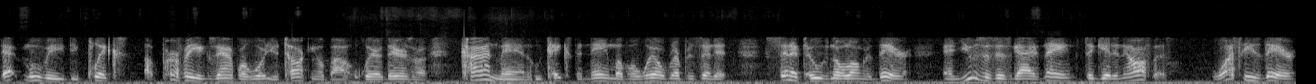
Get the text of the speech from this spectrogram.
that movie depicts a perfect example of what you're talking about, where there's a con man who takes the name of a well represented senator who's no longer there and uses this guy's name to get in office. Once he's there,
